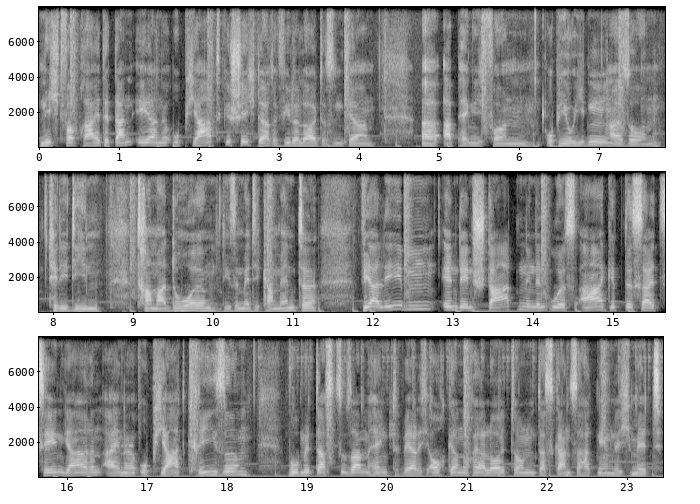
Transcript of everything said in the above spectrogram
nicht verbreitet. Dann eher eine Opiatgeschichte, also viele Leute sind ja äh, abhängig von Opioiden, also Tilidin, Tramadol, diese Medikamente. Wir erleben in den Staaten, in den USA gibt es seit zehn Jahren eine Opiatkrise. Womit das zusammenhängt, werde ich auch gerne noch erläutern. Das Ganze hat nämlich mit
